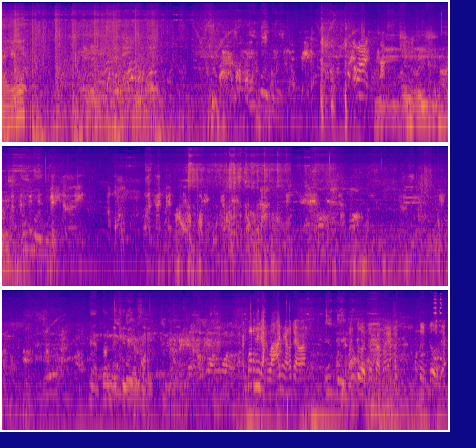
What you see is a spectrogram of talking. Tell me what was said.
เนี่ยต้นในคิวกันสิต้มมันอยากล้างไงเข้าใจปะ มันเกิดจนแบบไม่ให้คนอื่นเกิดเลย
